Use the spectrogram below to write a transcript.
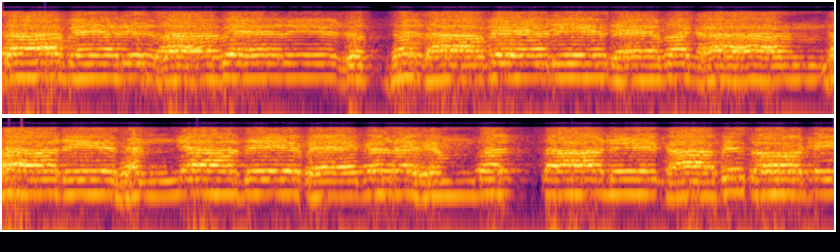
सावेरि सावेरे शुद्धधावेरे देवगान्धारे धन्यादे वेगणहिं दत्ताने कापितोटे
